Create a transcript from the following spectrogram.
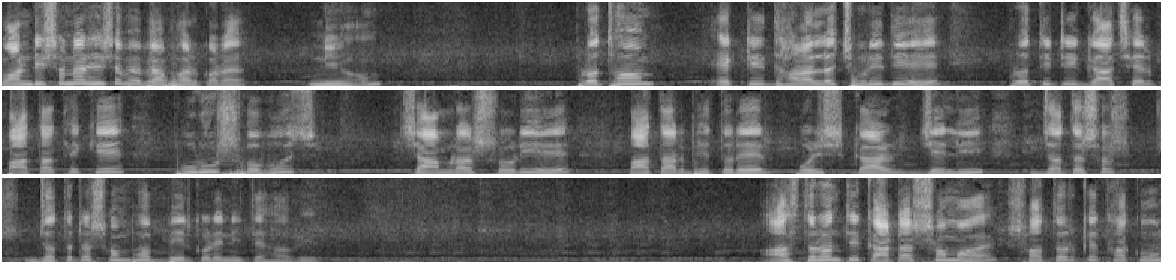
কন্ডিশনার হিসেবে ব্যবহার করা নিয়ম। প্রথম, একটি ধারালো ছুরি দিয়ে প্রতিটি গাছের পাতা থেকে পুরু সবুজ চামড়া সরিয়ে পাতার ভেতরের পরিষ্কার জেলি যত যতটা সম্ভব বের করে নিতে হবে। আস্তরণটি কাটার সময় সতর্কে থাকুন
